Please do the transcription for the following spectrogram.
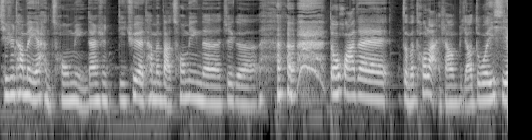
其实他们也很聪明，但是的确他们把聪明的这个 都花在怎么偷懒上比较多一些。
